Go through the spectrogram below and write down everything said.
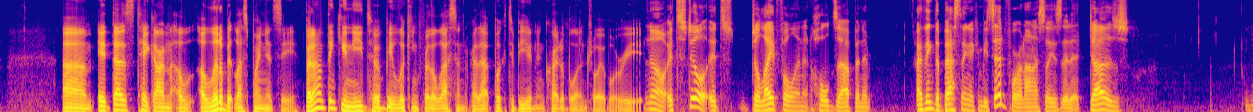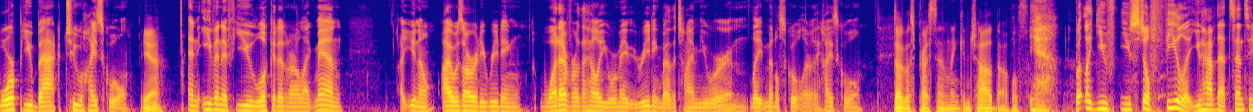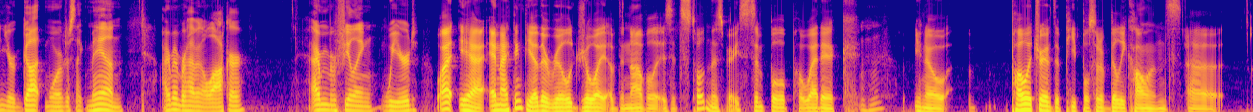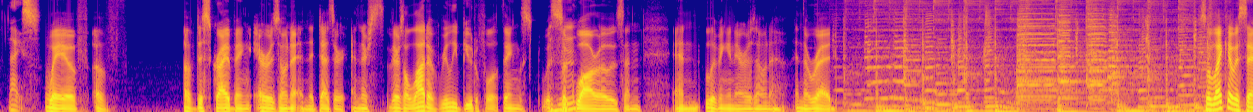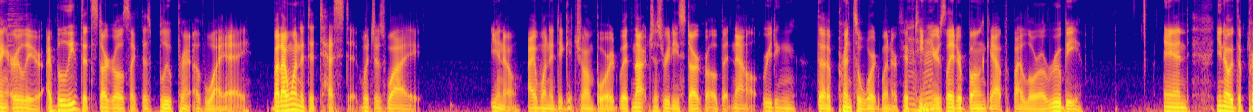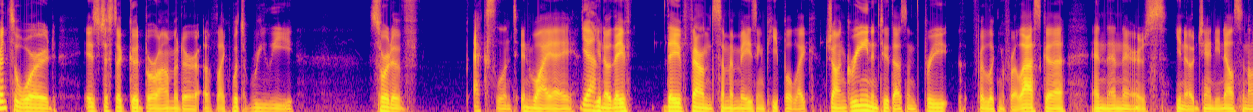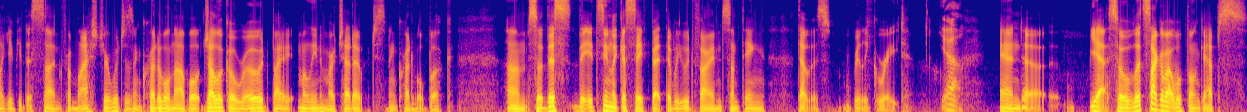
Um, it does take on a, a little bit less poignancy, but I don't think you need to be looking for the lesson for that book to be an incredible, enjoyable read. No, it's still it's delightful and it holds up and it I think the best thing that can be said for it honestly is that it does warp you back to high school. Yeah. And even if you look at it and are like, "Man, uh, you know, I was already reading whatever the hell you were maybe reading by the time you were in late middle school, early high school." Douglas Preston and Lincoln Child novels. Yeah. But like you you still feel it. You have that sense in your gut more of just like, "Man, I remember having a locker. I remember feeling weird." Well, yeah, and I think the other real joy of the novel is it's told in this very simple, poetic, you know, poetry of the people, sort of Billy Collins uh, Nice. way of of of describing Arizona and the desert. And there's there's a lot of really beautiful things with saguaros and and living in Arizona and the red. So, like I was saying earlier, I believe that Stargirl is like this blueprint of YA, but I wanted to test it, which is why, you know, I wanted to get you on board with not just reading Stargirl, but now reading the Printz Award winner 15 Mhm. years later, Bone Gap by Laura Ruby. And, you know, the Printz Award is just a good barometer of like what's really sort of excellent in YA. Yeah. You know, they've they've found some amazing people like John Green in 2003 for Looking for Alaska, and then there's you know Jandy Nelson. I'll give you the Sun from last year, which is an incredible novel. Jellicoe Road by Melina Marchetta, which is an incredible book. Um, so this it seemed like a safe bet that we would find something that was really great. Yeah. And uh, yeah, so let's talk about what Bone Gap's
